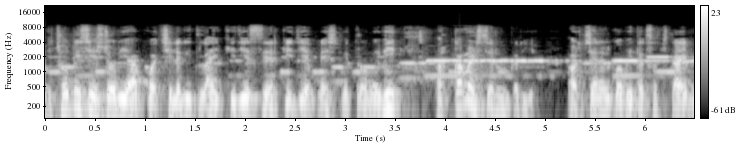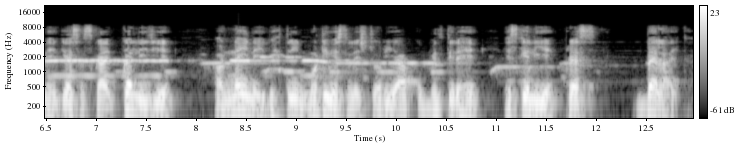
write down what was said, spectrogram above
ये छोटी सी स्टोरी आपको अच्छी लगी तो लाइक कीजिए शेयर कीजिए अपने इस मित्रों में भी और कमेंट्स ज़रूर करिए। और चैनल को अभी तक सब्सक्राइब नहीं किया सब्सक्राइब कर लीजिए। और नई नई बेहतरीन मोटिवेशनल स्टोरी आपको मिलती रहे। इसके लिए प्रेस बेल आइकन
